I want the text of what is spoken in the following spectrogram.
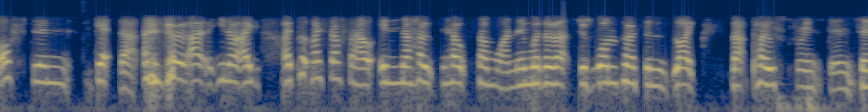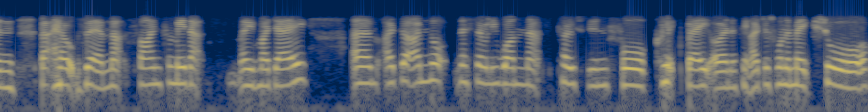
often get that. So I, you know, I I put my stuff out in the hope to help someone, and whether that's just one person likes that post, for instance, and that helps them, that's fine for me. That's made my day. Um, I am not necessarily one that's posting for clickbait or anything. I just want to make sure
